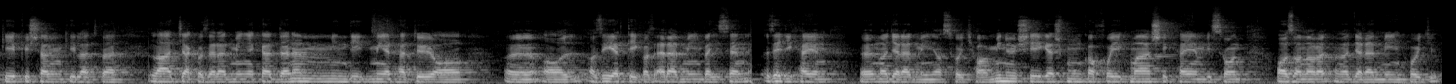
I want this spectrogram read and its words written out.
képviselünk, illetve látják az eredményeket, de nem mindig mérhető a az érték az eredménybe, hiszen az egyik helyen nagy eredmény az, hogyha minőséges munka folyik, másik helyen viszont az a nagy eredmény, hogy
